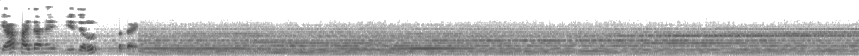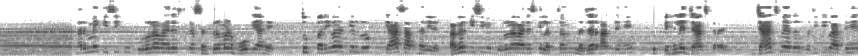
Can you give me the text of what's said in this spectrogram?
क्या फ़ायदा है, ये ज़रूर बताएँ। घर में किसी को कोरोना वायरस का संक्रमण हो गया है तो परिवार के लोग क्या सावधानी रखें? अगर किसी में कोरोना वायरस के लक्षण नज़र आते हैं तो पहले जाँच कराएँ। जाँच में अगर पॉजिटिव आते हैं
